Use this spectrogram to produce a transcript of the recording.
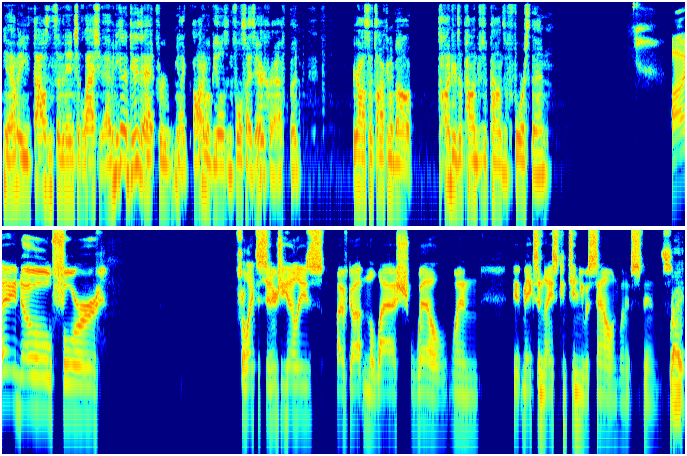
you know, how many thousandths of an inch of lash you have, and you got to do that for you know, like automobiles and full size aircraft. But you're also talking about hundreds of hundreds of pounds of force. Then I know for for like the synergy helis, I've gotten the lash well when it makes a nice continuous sound when it spins. right?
